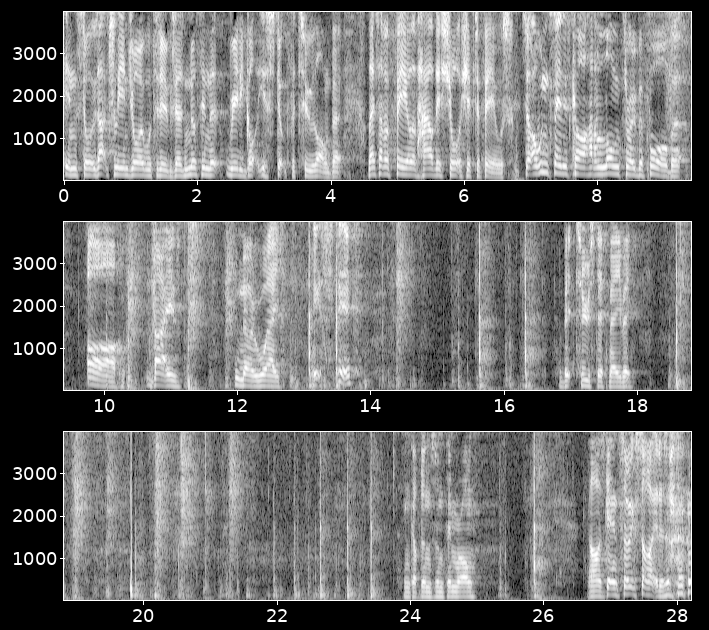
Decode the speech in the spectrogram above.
install. It was actually enjoyable to do because there's nothing that really got you stuck for too long. But let's have a feel of how this short shifter feels. So I wouldn't say this car had a long throw before, but, oh, that is no way. It's stiff. A bit too stiff, maybe. I think I've done something wrong. Oh, I was getting so excited as well.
